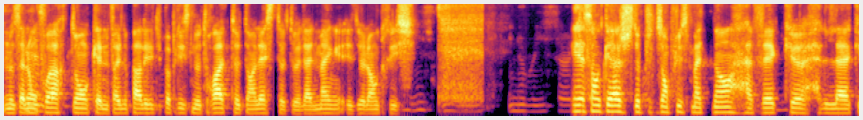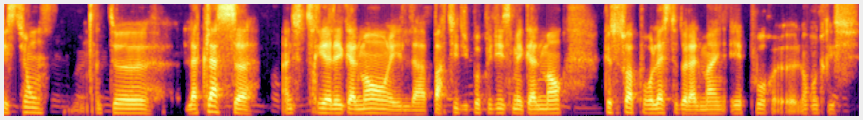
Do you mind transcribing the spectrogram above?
Nous allons voir donc, elle va nous parler du populisme de droite dans l'est de l'Allemagne et de l'Hongrie. Et elle s'engage de plus en plus maintenant avec euh, la question de la classe industrielle également et la partie du populisme également, que ce soit pour l'Est de l'Allemagne et pour euh, l'Hongrie.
